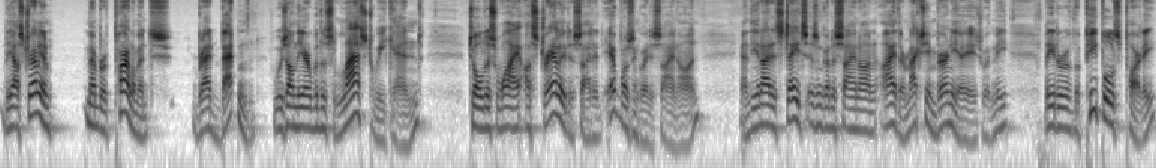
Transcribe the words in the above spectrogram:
the Australian member of parliament, Brad Batten, who was on the air with us last weekend, told us why Australia decided it wasn't going to sign on, and the United States isn't going to sign on either. Maxime Bernier is with me, leader of the People's Party.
